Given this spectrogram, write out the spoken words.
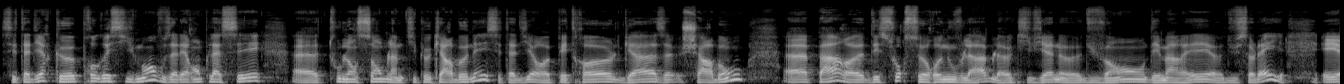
C'est-à-dire que progressivement, vous allez remplacer euh, tout l'ensemble un petit peu carboné, c'est-à-dire pétrole, gaz, charbon, euh, par des sources renouvelables qui viennent du vent, des marées, du soleil. Et,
